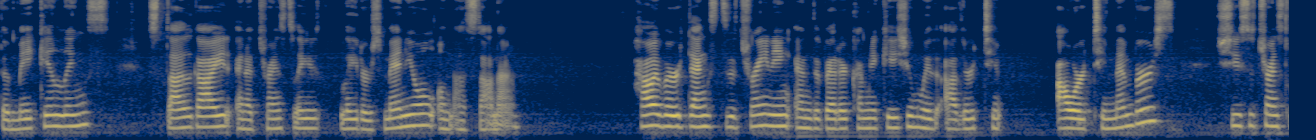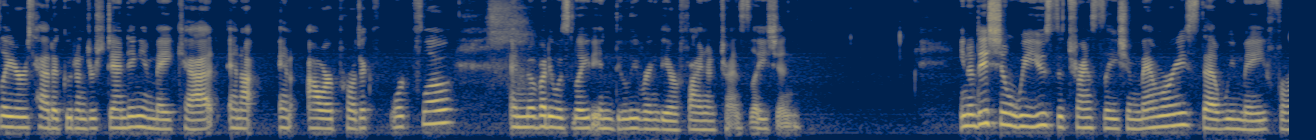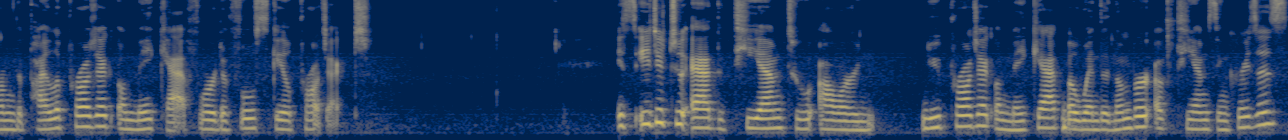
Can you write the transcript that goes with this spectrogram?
the Make-it links, style guide, and a translator's manual on Asana. However, thanks to the training and the better communication with other team, our team members, Shisu translators had a good understanding in MateCat and, uh, and our project workflow, and nobody was late in delivering their final translation. In addition, we used the translation memories that we made from the pilot project on MateCat for the full-scale project. It's easy to add the TM to our new project on MateCat, but when the number of TMs increases,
